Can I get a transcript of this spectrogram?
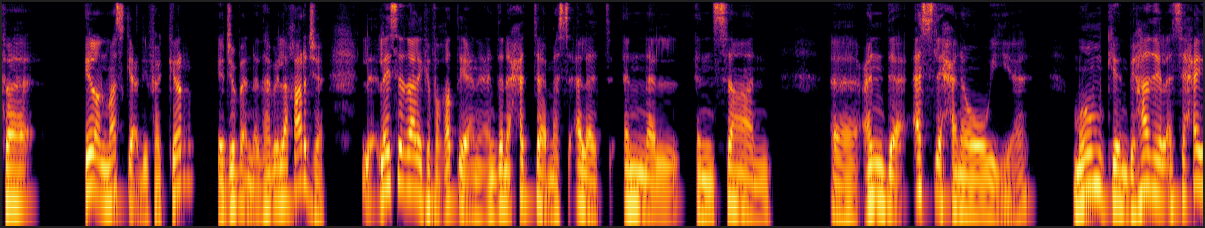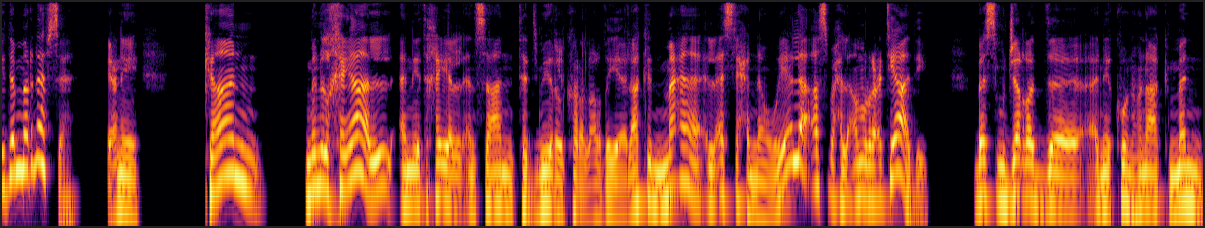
فإيلون ماسك قاعد يفكر يجب أن نذهب إلى خارجها ليس ذلك فقط يعني عندنا حتى مسألة أن الإنسان آه، عنده أسلحة نووية ممكن بهذه الأسلحة يدمر نفسه. يعني كان من الخيال أن يتخيل الإنسان تدمير الكرة الأرضية، لكن مع الأسلحة النووية لا أصبح الأمر اعتيادي. بس مجرد آه، أن يكون هناك من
